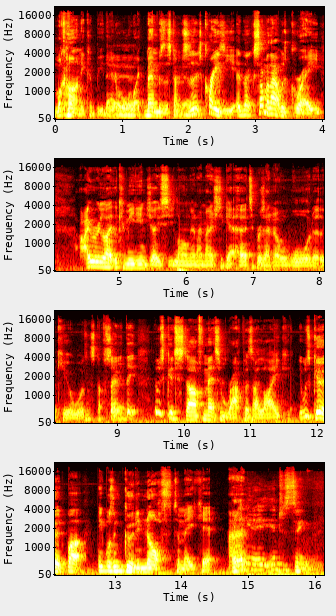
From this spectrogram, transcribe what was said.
McCartney could be there Yeah, or like members of the Stones. Yeah. It's crazy. And like some of that was great. I really like the comedian Josie Long, and I managed to get her to present an award at the Q Awards and stuff. So it, it was good stuff. Met some rappers I like. It was good, but it wasn't good enough to make it. But I And- mean, interesting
